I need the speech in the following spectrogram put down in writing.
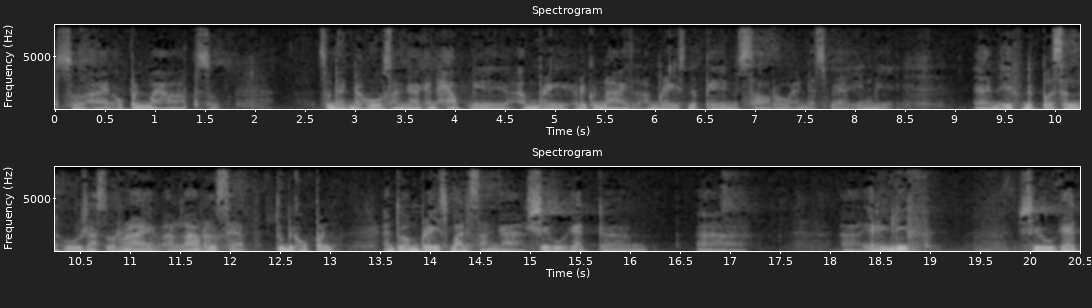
So I open my heart so, so that the whole Sangha can help me embrace, recognize and embrace the pain, sorrow and despair in me. And if the person who just arrived allowed herself to be open and to embrace by the Sangha, she will get um, uh, uh, a relief. She will get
